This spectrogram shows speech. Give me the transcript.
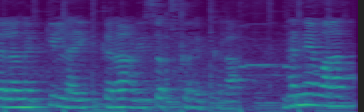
त्याला नक्की लाईक करा आणि सबस्क्राईब करा. धन्यवाद!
